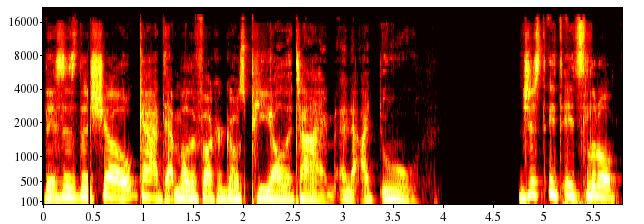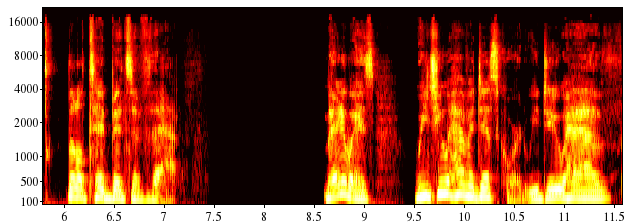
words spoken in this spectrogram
this is the show. God, that motherfucker goes pee all the time. And I ooh. Just it, it's little little tidbits of that. But anyways, we do have a Discord. We do have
